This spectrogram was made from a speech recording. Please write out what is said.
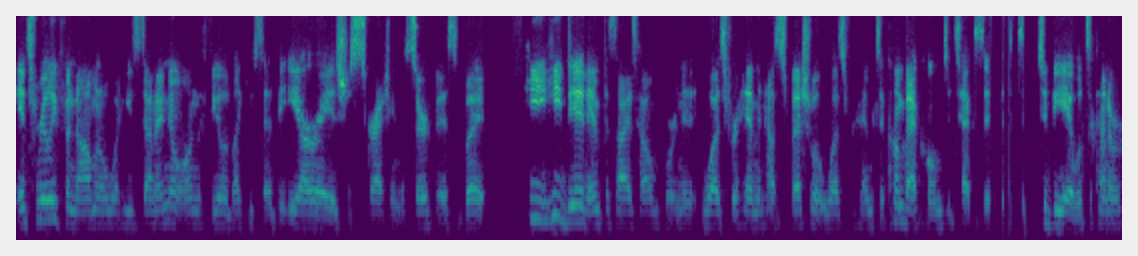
it's really phenomenal what he's done. I know on the field, like you said, the ERA is just scratching the surface, but he he did emphasize how important it was for him and how special it was for him to come back home to Texas to be able to kind of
